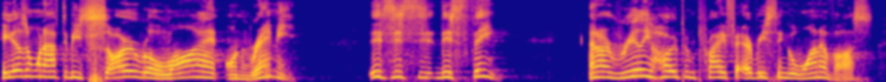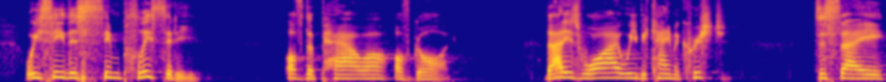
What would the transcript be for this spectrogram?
he doesn't want to have to be so reliant on Remy. It's this, this thing. And I really hope and pray for every single one of us, we see this simplicity of the power of God. That is why we became a Christian. To say,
